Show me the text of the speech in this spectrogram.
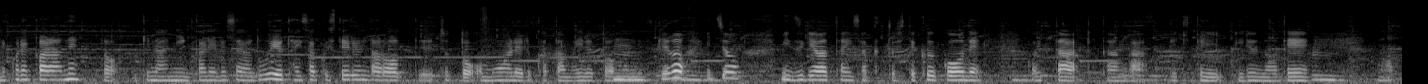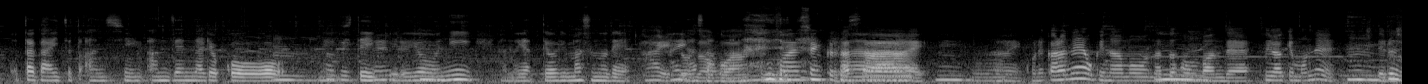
でこれからね、と沖縄に行かれる際はどういう対策してるんだろうってちょっと思われる方もいると思うんですけど、うん一応水際対策として空港でこういった機関ができているので、うんまあお互いちょっと安心安全な旅行を、ねしていけるように、あのやっておりますので、はい、はいどうぞご安ご心安心ください。はい、これからね沖縄も夏本番で、梅雨明けもねうん。してるし。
